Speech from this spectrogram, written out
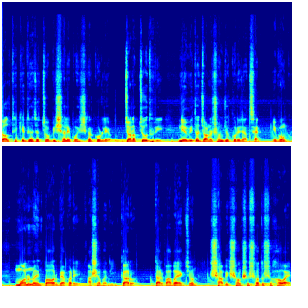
দল থেকে দু হাজার চব্বিশ সালে বহিষ্কার করলেও জনাব চৌধুরী নিয়মিত জনসংযোগ করে যাচ্ছেন এবং মনোনয়ন পাওয়ার ব্যাপারে আশাবাদী। কারণ তার বাবা একজন সাবেক সংসদ সদস্য হওয়ায়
